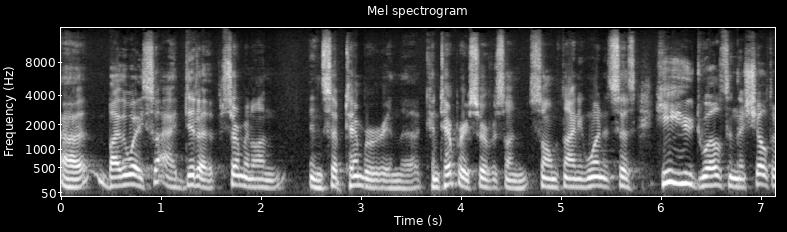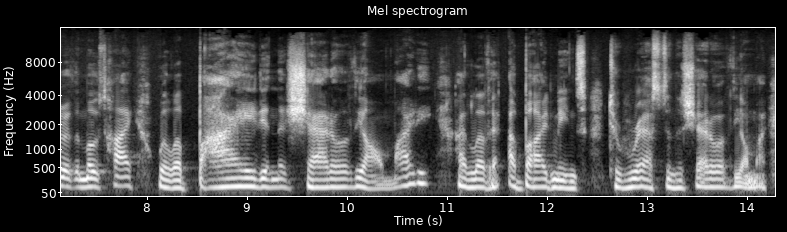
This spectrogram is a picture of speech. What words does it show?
Uh, by the way, so I did a sermon on in September in the contemporary service on Psalm 91, it says, He who dwells in the shelter of the Most High will abide in the shadow of the Almighty. I love that. Abide means to rest in the shadow of the Almighty.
